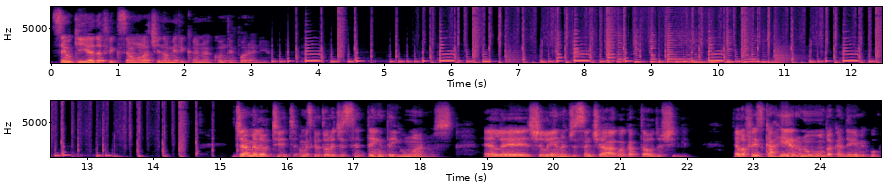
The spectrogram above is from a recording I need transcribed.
seu guia da ficção latino-americana contemporânea. Jamila Utit é uma escritora de 71 anos. Ela é chilena, de Santiago, a capital do Chile. Ela fez carreira no mundo acadêmico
